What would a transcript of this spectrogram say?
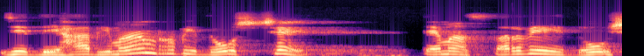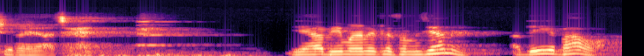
જે દેહાભિમાન રૂપી દોષ છે, તેમાં સર્વે દોષ રહ્યા છે. દેહાભિમાન એટલે સમજ્યા ને? આ દેહ ભાવ.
